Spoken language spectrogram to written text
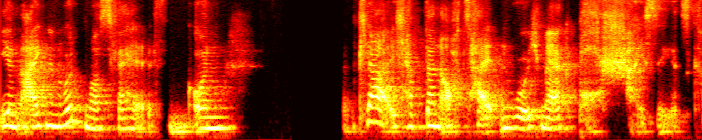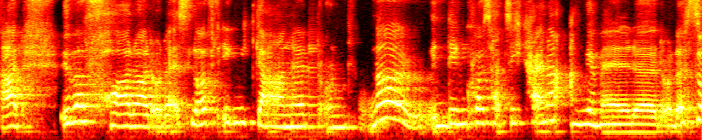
ihren eigenen Rhythmus verhelfen. Und klar, ich habe dann auch Zeiten, wo ich merke, boah, scheiße, jetzt gerade überfordert oder es läuft irgendwie gar nicht und ne, in den Kurs hat sich keiner angemeldet oder so.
